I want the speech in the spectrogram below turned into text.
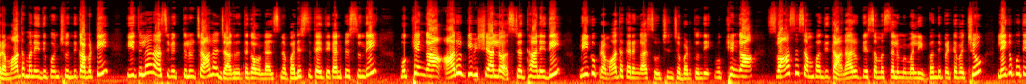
ప్రమాదం అనేది పొంచుంది కాబట్టి ఈ తులారాశి వ్యక్తులు చాలా జాగ్రత్తగా ఉండాల్సిన పరిస్థితి అయితే కనిపిస్తుంది. ముఖ్యంగా ఆరోగ్య విషయాల్లో అశ్రద్ధ అనేది మీకు ప్రమాదకరంగా సూచించబడుతుంది. ముఖ్యంగా శ్వాస సంబంధిత అనారోగ్య సమస్యలు మిమ్మల్ని ఇబ్బంది పెట్టవచ్చు. లేకపోతే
